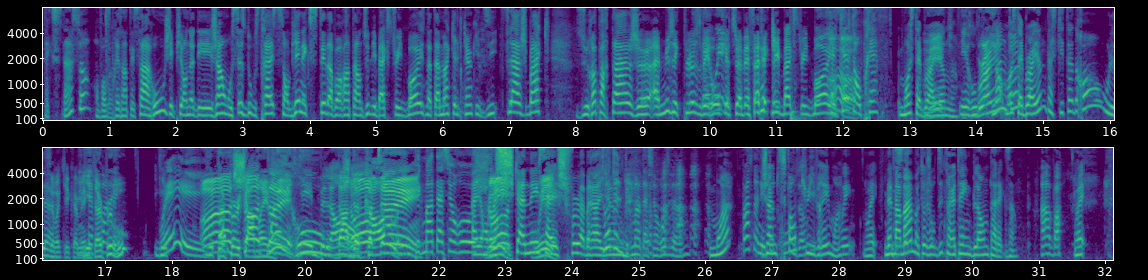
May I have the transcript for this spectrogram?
C'est excitant, ça. On va vous présenter ça à Rouge. Et puis, on a des gens au 6, 12, 13 qui sont bien excités d'avoir entendu les Backstreet Boys, notamment quelqu'un qui dit flashback du reportage euh, à Musique Plus, Véro, oui. que tu avais fait avec les Backstreet Boys. Quel ton préf? Moi, c'était Brian. Il est roux. Brian, non, moi, c'était Brian parce qu'il était drôle. C'est vrai qu'il est comique. Il est un peu roux. Oui. Ah, peu quand même. Il est blond. Dans The Call. Châtain. Pigmentation rouge. Hey, on va chicaner Oui. ses cheveux à Brian. Toi, t'as une pigmentation rose, Véron. Moi, Je pense qu'on est j'ai un toutes petit fond nous autres. cuivré, moi. Oui. Oui. Mais ma mère m'a toujours dit, t'as un teint de blonde, par exemple. Ah bon. Oui.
